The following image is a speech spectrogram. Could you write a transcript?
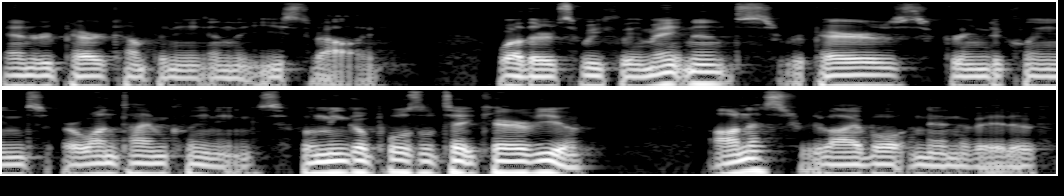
and repair company in the East Valley. Whether it's weekly maintenance, repairs, green to cleans, or one time cleanings, Flamingo Pools will take care of you. Honest, reliable, and innovative.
